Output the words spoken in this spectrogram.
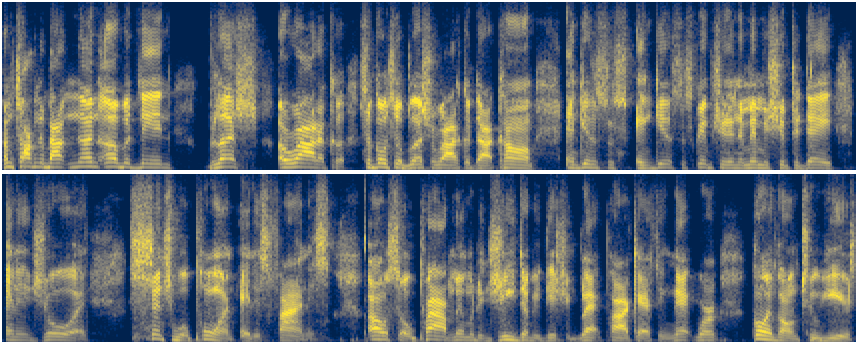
I'm talking about none other than Blush Erotica. So go to blusherotica.com and get us and get a subscription and a membership today and enjoy sensual porn at its finest. Also, proud member of the GW District Black Podcasting Network, going on two years.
